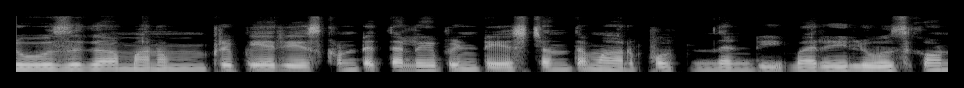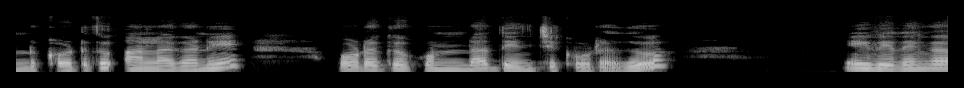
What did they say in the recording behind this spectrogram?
లూజ్గా మనం ప్రిపేర్ చేసుకుంటే తెలగపిండి టేస్ట్ అంతా మారిపోతుందండి. మరీ లూజ్గా ఉండకూడదు అలాగని ఉడకకుండా దించకూడదు. ఈ విధంగా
